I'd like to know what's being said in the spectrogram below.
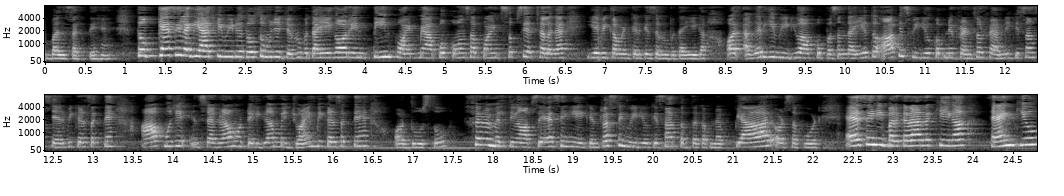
बन सकते हैं। तो कैसी लगी आज की वीडियो दोस्तों, मुझे ज़रूर बताइएगा और इन तीन पॉइंट में आपको कौन सा पॉइंट सबसे अच्छा लगा है, ये भी कमेंट करके ज़रूर बताइएगा। और अगर ये वीडियो आपको पसंद आई है तो आप इस वीडियो को अपने फ्रेंड्स और फैमिली के साथ शेयर भी कर सकते हैं। आप मुझे इंस्टाग्राम और टेलीग्राम में ज्वाइन भी कर सकते हैं। और दोस्तों, फिर मैं मिलती हूँ आपसे ऐसे ही एक इंटरेस्टिंग वीडियो के साथ। तब तक अपना प्यार और सपोर्ट ऐसे ही बरकरार रखिएगा। Thank you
